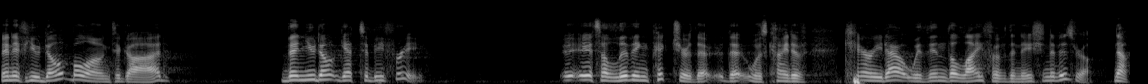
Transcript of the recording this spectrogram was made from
And if you don't belong to God, then you don't get to be free. It's a living picture that, that was kind of carried out within the life of the nation of Israel. Now,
